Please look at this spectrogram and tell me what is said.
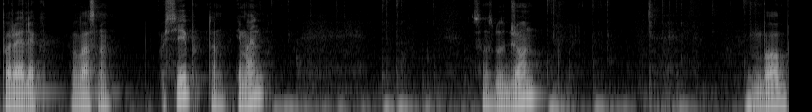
перелік, власне, осіб, там, імен. Це у нас буде Джон, Боб,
